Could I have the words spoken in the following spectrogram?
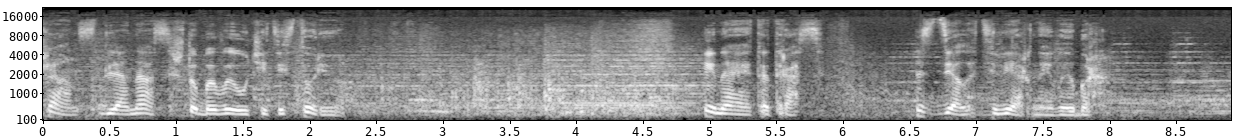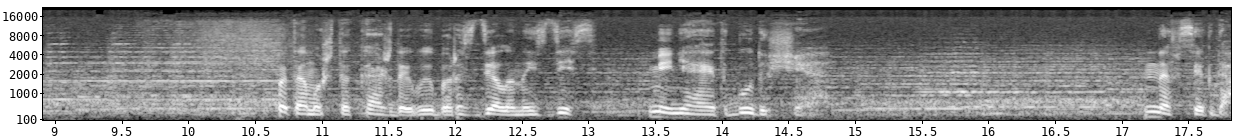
Шанс для нас, чтобы выучить историю. И на этот раз сделать верный выбор. Потому что каждый выбор, сделанный здесь, меняет будущее. Навсегда.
